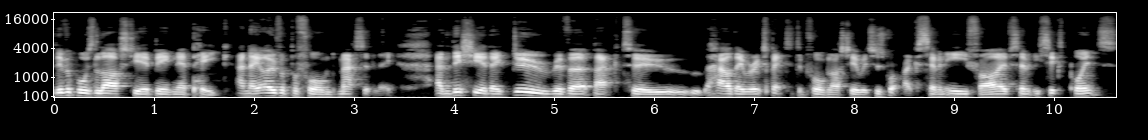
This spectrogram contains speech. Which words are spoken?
Liverpool's last year being their peak and they overperformed massively and this year they do revert back to how they were expected to perform last year which is what like 75 76 points?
